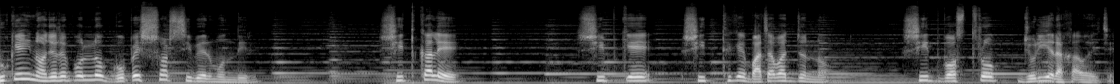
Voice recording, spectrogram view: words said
ঢুকেই নজরে পড়ল গোপেশ্বর শিবের মন্দির। শীতকালে শিবকে শীত থেকে বাঁচাবার জন্য শীত বস্ত্র জড়িয়ে রাখা হয়েছে।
